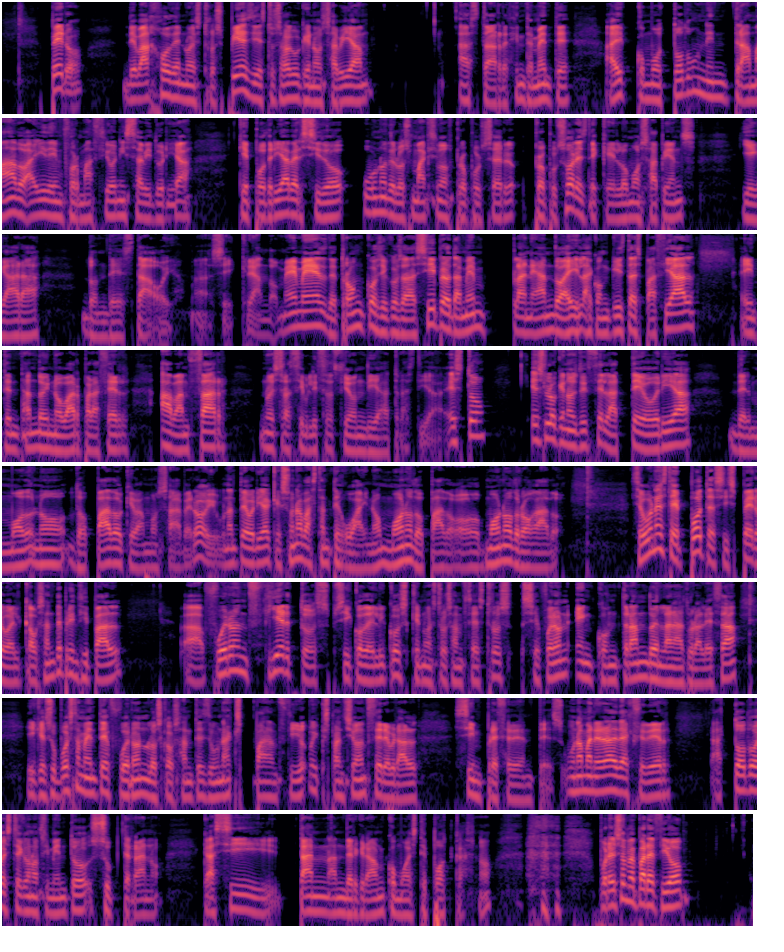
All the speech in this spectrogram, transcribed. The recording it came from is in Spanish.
pero debajo de nuestros pies, y esto es algo que no sabía hasta recientemente, hay como todo un entramado ahí de información y sabiduría que podría haber sido uno de los máximos propulsores de que el Homo sapiens llegara donde está hoy. Así, creando memes de troncos y cosas así, pero también planeando ahí la conquista espacial e intentando innovar para hacer avanzar nuestra civilización día tras día. Esto es lo que nos dice la teoría del mono dopado que vamos a ver hoy. Una teoría que suena bastante guay, ¿no? Mono dopado o mono drogado. Según esta hipótesis, pero el causante principal ah, fueron ciertos psicodélicos que nuestros ancestros se fueron encontrando en la naturaleza y que supuestamente fueron los causantes de una expansión cerebral sin precedentes. Una manera de acceder a todo este conocimiento subterráneo casi tan underground como este podcast, ¿no? Por eso me pareció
